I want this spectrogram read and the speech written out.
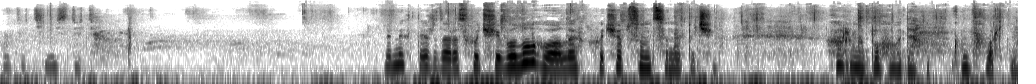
Ходять, їздять. Для них теж зараз хоч і волого, але хоча б сонце не пече. Гарна погода, комфортно.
